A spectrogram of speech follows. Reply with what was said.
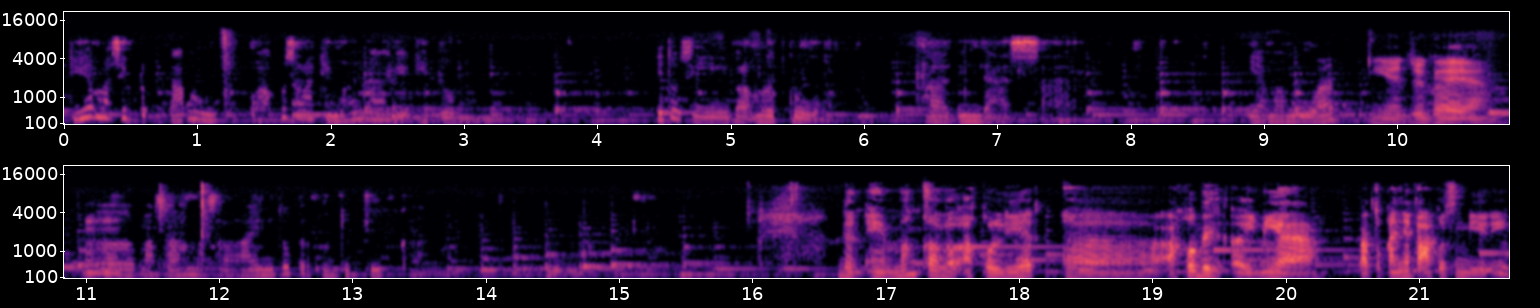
dia masih belum tahu, wah aku salah di mana kayak gitu. Itu sih kalau menurutku hal dasar yang membuat Iya juga ya. Eh, masalah-masalah lain itu berbuntut juga. dan emang kalau aku lihat uh, aku uh, ini ya patokannya ke aku sendiri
